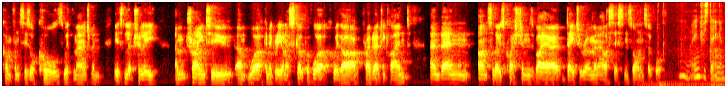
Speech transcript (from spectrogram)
conferences or calls with the management. It's literally um, trying to um, work and agree on a scope of work with our private equity client and then answer those questions via data room analysis and so on and so forth. Mm, interesting. And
